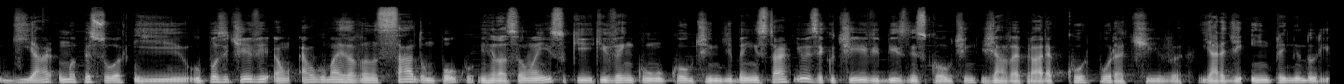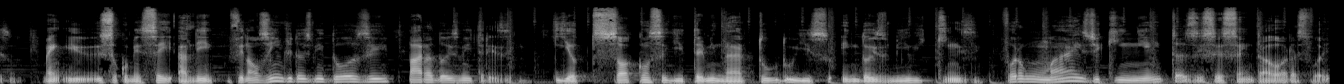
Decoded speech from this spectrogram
guiar uma pessoa E o Positive é um, algo mais avançado um pouco em relação a isso, que, que vem com o coaching de bem-estar. E o Executive Business Coaching já vai para a área corporativa e área de empreendedorismo. Bem, isso eu comecei ali no finalzinho de 2012 para 2013. E eu só consegui terminar tudo isso em 2015. Foram mais de 560 horas, foi,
